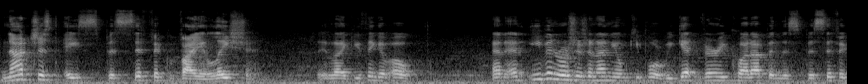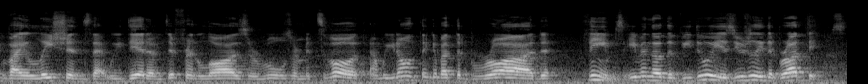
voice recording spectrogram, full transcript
not just a specific violation. Like you think of, oh, and, and even Rosh Hashanah and Yom Kippur, we get very caught up in the specific violations that we did of different laws or rules or mitzvot, and we don't think about the broad themes, even though the vidui is usually the broad themes.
